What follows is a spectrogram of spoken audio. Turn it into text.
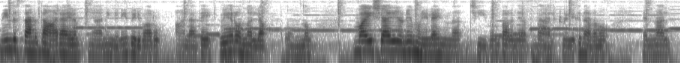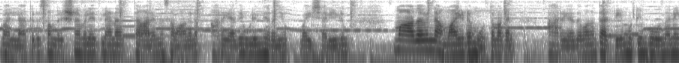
നിന്റെ സ്ഥാനത്ത് ആരായാലും ഞാൻ ഇങ്ങനെ പെരുമാറും. അല്ലാതെ വേറെ ഒന്നല്ല ഒന്നും. വൈശാലിയുടെ മുന്നിലായി നിന്ന് ജീവൻ പറഞ്ഞ് ബാൽക്കണിയിലേക്ക് നടന്നു. എന്നാൽ വല്ലാത്തൊരു സംരക്ഷണ വലയത്തിലാണ് താനെന്ന സമാധാനം അറിയാതെ ഉള്ളിൽ നിറഞ്ഞു വൈശാലിയിലും മാധവന്റെ അമ്മായിയുടെ മൂത്ത മകൻ. അറിയാതെ വന്ന് തട്ടിയും മുട്ടിയും പോകുന്നതിനെ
